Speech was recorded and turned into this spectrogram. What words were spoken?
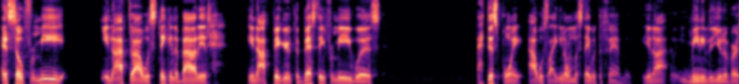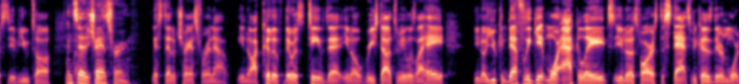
And so for me, you know, after I was thinking about it, you know, I figured the best thing for me was at this point, I was like, you know, I'm gonna stay with the family. You know, meaning the University of Utah instead uh, of transferring. Instead of transferring out, you know, I could have. There was teams that you know reached out to me and was like, hey, you know, you can definitely get more accolades, you know, as far as the stats because there are more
